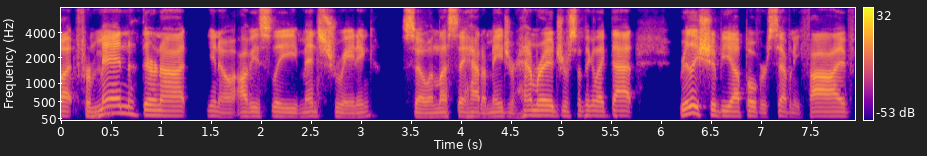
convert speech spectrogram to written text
But for mm-hmm. men, they're not, you know, obviously menstruating. So unless they had a major hemorrhage or something like that, really should be up over 75.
